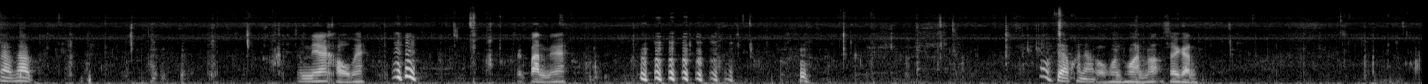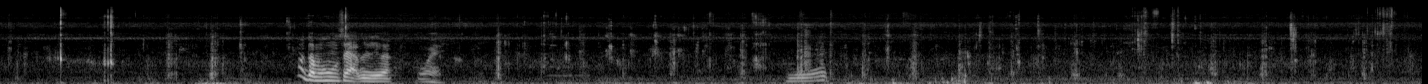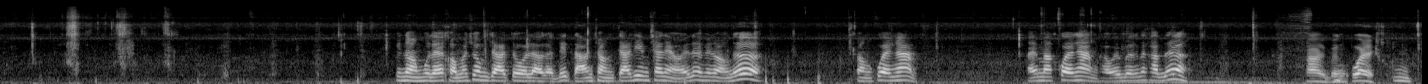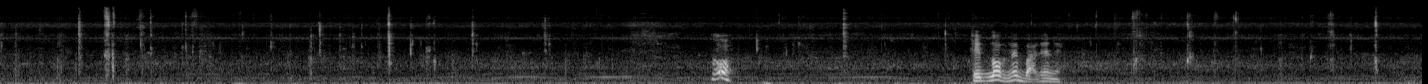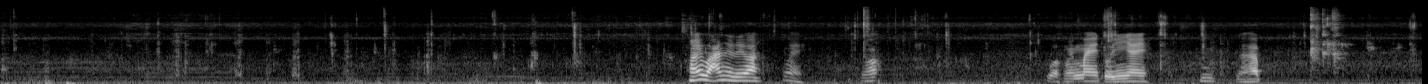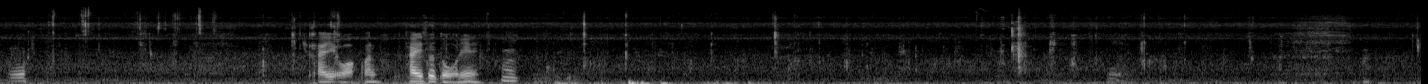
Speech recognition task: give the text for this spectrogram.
ครับครับน้ำเนี้ยเขาไหมจักปั่นเนี่ยโอ้แซ่บขนาดเขาหอนๆเนาะใส่กันโอ้แต่มันคงแซ่บดีป่ะโอ้ย พี่น้องผู้ใดขอมาชมจาโจแล้วก็ติดตามช่องจาทีมชาแนลไว้เด้อพี่น้องเด้อช่องกล้วยงามใครมากล้วยงามเขาไปเบิ่งนะครับ เด้อใช่เบิ่งกล้วยโอ้ติดลมในบาทเนี่ย หอยหวานเลยดีว่ะโอ้ยเนาะบวกใหม่ๆตัวใหญ่อืมๆนะครับอืมไข่ออกก่อนไข่สุโตนี่นี่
